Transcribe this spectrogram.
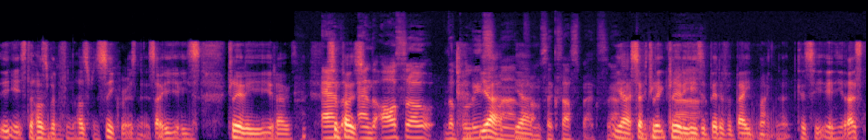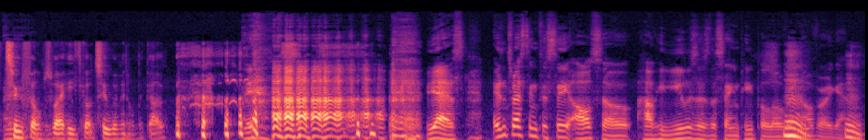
it's the husband from the husband's secret, isn't it? So he, he's clearly, you know, and suppose. and also the policeman yeah. from Six Suspects. yeah, so cle- clearly Ah. he's a bit of a bait magnet because he, that's two films where he's got two women on the go. yes. Interesting to see also how he uses the same people over and over again,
